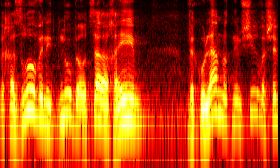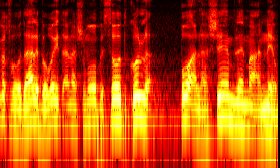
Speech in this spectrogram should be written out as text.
וחזרו וניתנו באוצר החיים, וכולם נותנים שיר ושבח והודאה לבורא יתעלה שמו בסוד כל פועל השם למענהו.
